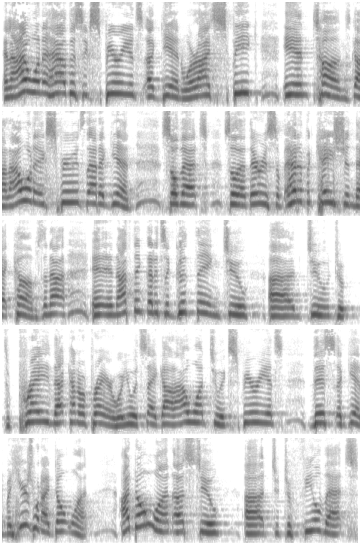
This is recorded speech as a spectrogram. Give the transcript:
and I want to have this experience again where I speak in tongues. God, I want to experience that again so that, so that there is some edification that comes. And I, and I think that it's a good thing to, uh, to, to, to pray that kind of a prayer where you would say, God, I want to experience this again. But here's what I don't want. I don't want us to, uh, to, to feel that,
